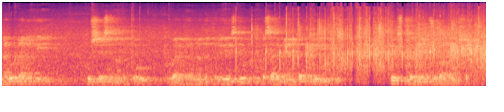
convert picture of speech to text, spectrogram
నడవడానికి కృషి చేస్తున్నందుకు వారికి అభినందన తెలియజేస్తూ ఒకసారి మీ అందరికీ శుభాకాంక్షలు.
